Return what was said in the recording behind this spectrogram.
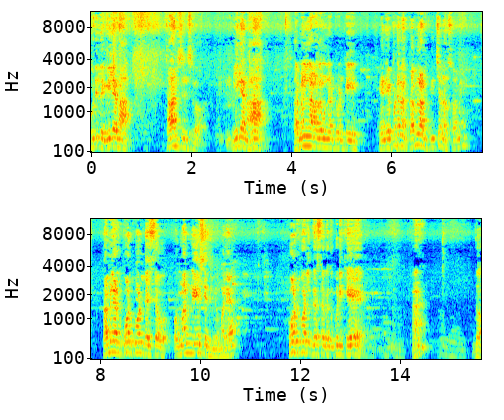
గుడిలో వీళ్ళేనా? ఛాన్సెన్స్లో వీళ్ళేనా? తమిళనాడులో ఉన్నటువంటి నేను ఎప్పుడైనా తమిళనాడుకి ఇచ్చానా స్వామి? తమిళనాడు కోటి కోట్లు తెస్తావు. ఒక మంది వేసేది నువ్వు మరే. కోటి కోట్లు తెస్తావు కదా గుడికి. దో.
